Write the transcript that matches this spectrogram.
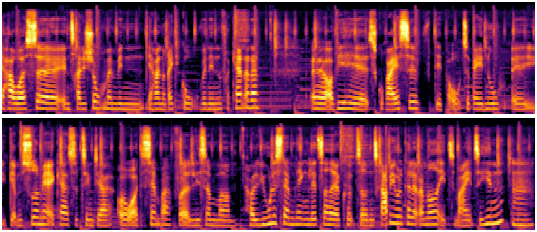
Jeg har jo også øh, en tradition med min... Jeg har en rigtig god veninde fra Canada. Øh, og vi øh, skulle rejse, det er et par år tilbage nu, øh, gennem Sydamerika. Så tænkte jeg over december, for ligesom at holde julestemningen lidt, så havde jeg købt, taget en skrabbejulekalender med, en til mig, en til hende. Mm.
